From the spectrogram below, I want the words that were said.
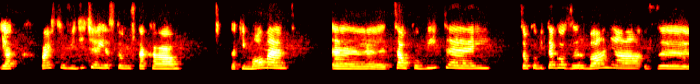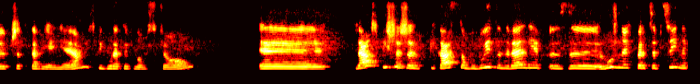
jak Państwo widzicie, jest to już taka, taki moment e, całkowitej, całkowitego zerwania z przedstawieniem, z figuratywnością. Kraus yy, pisze, że Picasso buduje ten relief z różnych percepcyjnych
